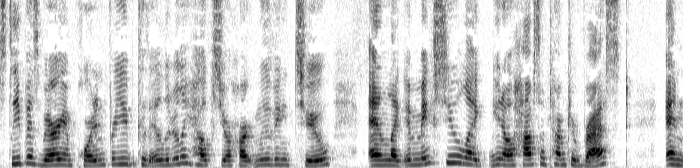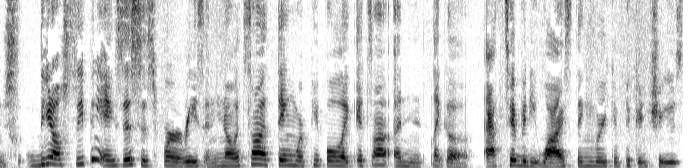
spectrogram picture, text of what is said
sleep is very important for you because it literally helps your heart moving too and like it makes you like you know have some time to rest. And you know sleeping exists for a reason you know? It's not a thing where people like it's not a like a activity wise thing where you can pick and choose.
